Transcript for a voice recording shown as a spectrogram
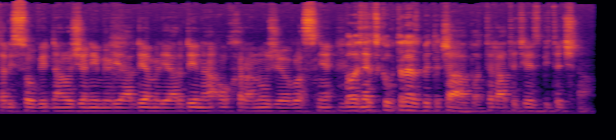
tady jsou vynaloženy miliardy a miliardy na ochranu, že jo vlastně... Balistickou, která je zbytečná. Ta, která teď je zbytečná.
